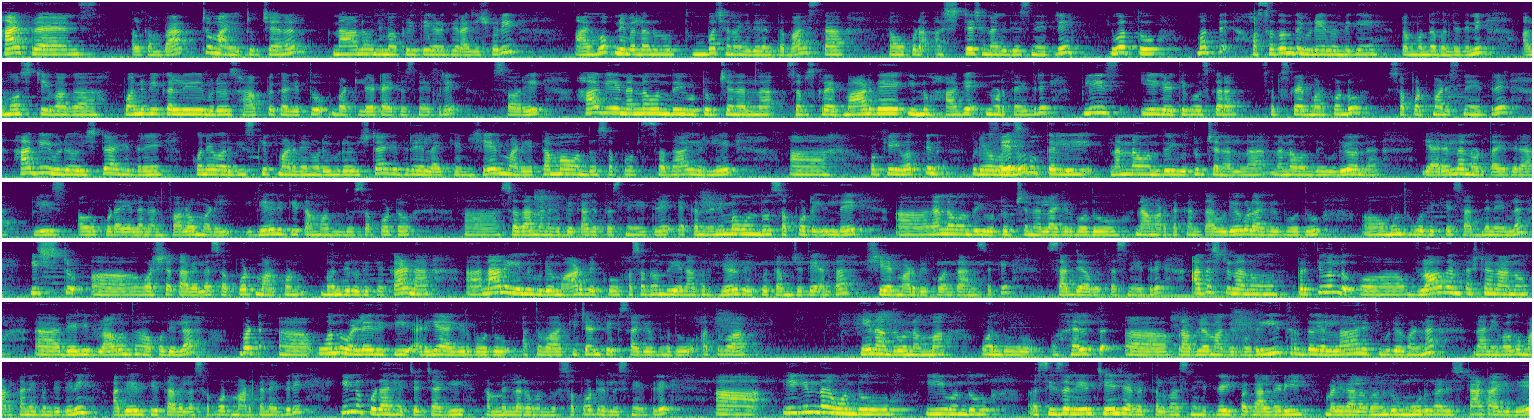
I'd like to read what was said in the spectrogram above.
Hi friends welcome back to my YouTube channel ನಾನು ನಿಮ್ಮ ಪ್ರೀತಿ ಗೆಳತಿ ರಾಜೇಶ್ವರಿ. ಐ ಹೋಪ್ ನೀವೆಲ್ಲರೂ ತುಂಬ ಅಂತ ಭಾವಿಸ್ತಾ ನಾವು ಕೂಡ ಅಷ್ಟೇ ಚೆನ್ನಾಗಿದ್ದೀವಿ ಸ್ನೇಹಿತರೆ. ಇವತ್ತು ಮತ್ತೆ ಹೊಸದೊಂದು ವಿಡಿಯೋದೊಂದಿಗೆ ತಮ್ಮೊಂದ ಮುಂದೆ ಬಂದಿದ್ದೀನಿ. ಆಲ್ಮೋಸ್ಟ್ ಇವಾಗ ಒನ್ ವೀಕಲ್ಲಿ ವಿಡಿಯೋಸ್ ಹಾಕಬೇಕಾಗಿತ್ತು ಬಟ್ ಲೇಟ್ ಆಯಿತು ಸ್ನೇಹಿತರೆ. ಸಾರಿ ಹಾಗೆ ನನ್ನ ಒಂದು ಯೂಟ್ಯೂಬ್ ಚಾನಲ್ನ ಸಬ್ಸ್ಕ್ರೈಬ್ ಮಾಡದೆ ಇನ್ನೂ ಹಾಗೆ ನೋಡ್ತಾ ಇದ್ರಿ. ಪ್ಲೀಸ್ ಈ ಗೆಳತಿಗೋಸ್ಕರ ಸಬ್ಸ್ಕ್ರೈಬ್ ಮಾಡಿಕೊಂಡು ಸಪೋರ್ಟ್ ಮಾಡಿ ಸ್ನೇಹಿತರೆ. ಹಾಗೆ ವಿಡಿಯೋ ಇಷ್ಟ ಆಗಿದ್ದರೆ ಕೊನೆವರೆಗೆ ಸ್ಕಿಪ್ ಮಾಡಿದೆ ನೋಡಿ. ವಿಡಿಯೋ ಇಷ್ಟ ಆಗಿದ್ದರೆ ಲೈಕ್ ಆ್ಯಂಡ್ ಶೇರ್ ಮಾಡಿ. ತಮ್ಮ ಒಂದು ಸಪೋರ್ಟ್ ಸದಾ ಇರಲಿ. ಓಕೆ ಇವತ್ತಿನ ವಿಡಿಯೋ ಫೇಸ್ಬುಕ್ಕಲ್ಲಿ ನನ್ನ ಒಂದು ಯೂಟ್ಯೂಬ್ ಚಾನಲ್ನ ನನ್ನ ಒಂದು ವಿಡಿಯೋನ ಯಾರೆಲ್ಲ ನೋಡ್ತಾ ಇದ್ದೀರಾ ಪ್ಲೀಸ್ ಅವರು ಕೂಡ ಎಲ್ಲ ನಾನು ಫಾಲೋ ಮಾಡಿ. ಇದೇ ರೀತಿ ತಮ್ಮ ಒಂದು ಸಪೋರ್ಟು ಸದಾ ನನಗೆ ಬೇಕಾಗುತ್ತೆ ಸ್ನೇಹಿತರೆ. ಯಾಕಂದರೆ ನಿಮ್ಮ ಒಂದು ಸಪೋರ್ಟ್ ಇಲ್ಲದೆ ನನ್ನ ಒಂದು ಯೂಟ್ಯೂಬ್ ಚಾನಲ್ ಆಗಿರ್ಬೋದು, ನಾ ಮಾಡ್ತಕ್ಕಂಥ ವಿಡಿಯೋಗಳಾಗಿರ್ಬೋದು ಮುಂದೆ ಹೋಗೋದಕ್ಕೆ ಸಾಧ್ಯನೇ ಇಲ್ಲ. ಇಷ್ಟು ವರ್ಷ ತಾವೆಲ್ಲ ಸಪೋರ್ಟ್ ಮಾಡ್ಕೊಂಡು ಬಂದಿರೋದಕ್ಕೆ ಕಾರಣ ನಾನು ಏನು ವಿಡಿಯೋ ಮಾಡಬೇಕು, ಹೊಸದೊಂದು ಏನಾದರೂ ಹೇಳಬೇಕು ತಮ್ಮ ಜೊತೆ ಅಂತ ಶೇರ್ ಮಾಡಬೇಕು ಅಂತ ಅನಿಸೋಕ್ಕೆ ಸಾಧ್ಯ ಆಗುತ್ತೆ ಸ್ನೇಹಿತರೆ? ಆದಷ್ಟು ನಾನು ಪ್ರತಿಯೊಂದು ವ್ಲಾಗ್ ಅಂದ ತಕ್ಷಣ ನಾನು ಡೈಲಿ ವ್ಲಾಗ್ ಅಂತೂ ಹಾಕೋದಿಲ್ಲ. ಬಟ್ ಒಂದು ಒಳ್ಳೆ ರೀತಿ ಅಡುಗೆ ಆಗಿರ್ಬೋದು, ಅಥವಾ ಕಿಚನ್ ಟಿಪ್ಸ್ ಆಗಿರ್ಬೋದು, ಅಥವಾ ಏನಾದರೂ ನಮ್ಮ ಒಂದು ಹೆಲ್ತ್ ಪ್ರಾಬ್ಲಮ್ ಆಗಿರ್ಬೋದು, ಈ ಥರದ್ದು ಎಲ್ಲ ರೀತಿ ವಿಡಿಯೋಗಳನ್ನ ನಾನು ಇವಾಗ ಮಾಡ್ತಾನೆ ಬಂದಿದ್ದೀನಿ. ಅದೇ ರೀತಿ ತಾವೆಲ್ಲ ಸಪೋರ್ಟ್ ಮಾಡ್ತಾನೆ ಇದ್ದೀರಿ. ಇನ್ನೂ ಕೂಡ ಹೆಚ್ಚೆಚ್ಚಾಗಿ ತಮ್ಮೆಲ್ಲರ ಒಂದು ಸಪೋರ್ಟ್ ಇರಲಿ ಸ್ನೇಹಿತರೆ. ಈಗಿಂದ ಒಂದು, ಈ ಒಂದು ಸೀಸನ್ ಏನು ಚೇಂಜ್ ಆಗುತ್ತಲ್ವಾ ಸ್ನೇಹಿತರೆ? ಇವಾಗ ಆಲ್ರೆಡಿ ಮಳೆಗಾಲ ಬಂದು ಮೂಡುಗಾಳಿ ಸ್ಟಾರ್ಟ್ ಆಗಿದೆ.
